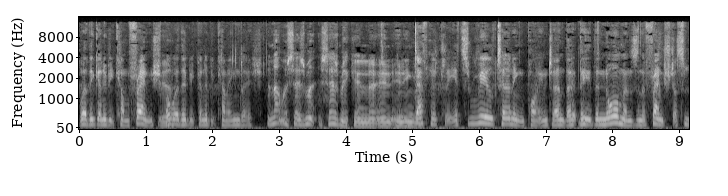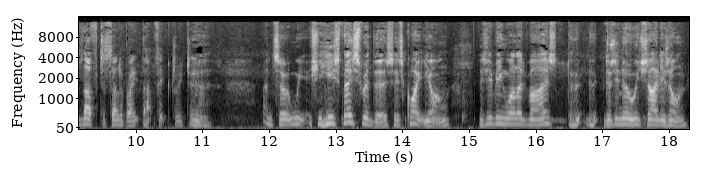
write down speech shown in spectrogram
whether they're going to become French yeah. or whether they're going to become English. And that was seismic in, uh, in, in England. Definitely. It's a real turning point, and the, the, the Normans and the French just love to celebrate that victory, too. Yeah. And so we, she, he's faced with this. He's quite young. Is he being well advised? Does he know which side he's on?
